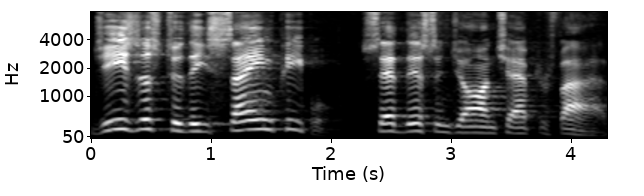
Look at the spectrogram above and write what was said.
Jesus, to these same people, said this in John chapter 5.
